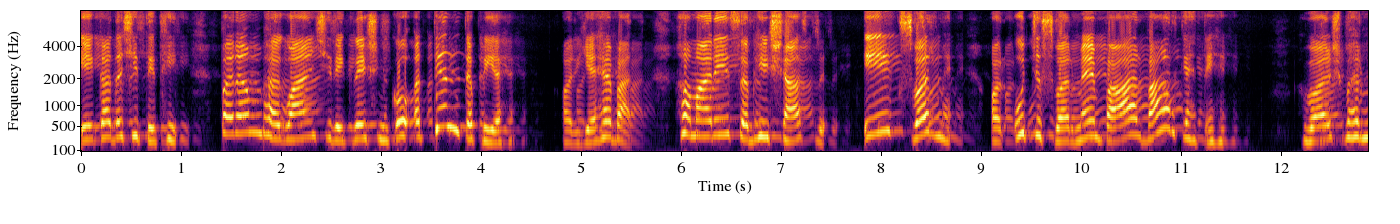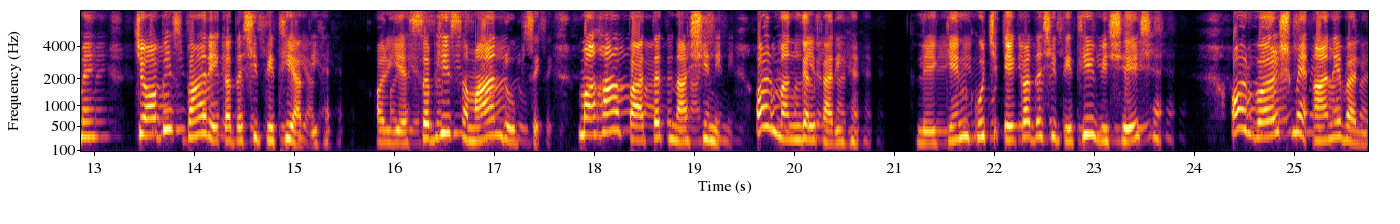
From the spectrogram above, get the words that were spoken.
एकादशी तिथि परम भगवान श्री कृष्ण को अत्यंत प्रिय है और यह बात हमारे सभी शास्त्र एक स्वर में और उच्च स्वर में बार बार कहते हैं। वर्ष भर में 24 बार एकादशी तिथि आती है। और यह सभी समान रूप से महापातक नाशिनी और मंगलकारी हैं। लेकिन कुछ एकादशी तिथि विशेष हैं। और वर्ष में आने वाली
